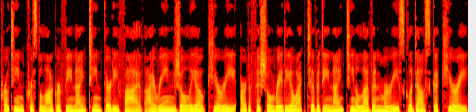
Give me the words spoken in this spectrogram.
protein crystallography 1935 Irene Joliot-Curie, artificial radioactivity 1911 Marie Sklodowska-Curie,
